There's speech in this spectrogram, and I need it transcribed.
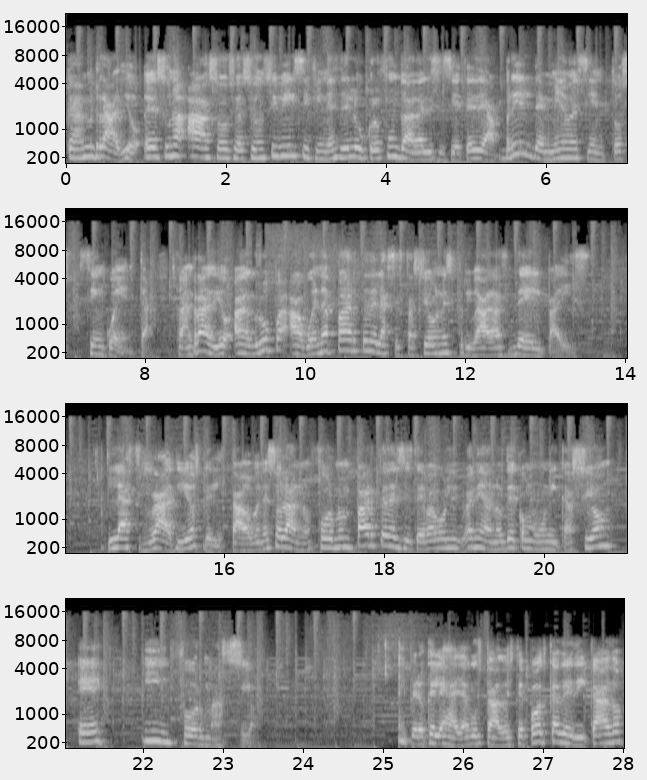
CAM Radio, es una asociación civil sin fines de lucro fundada el 17 de abril de 1950. CAM Radio agrupa a buena parte de las estaciones privadas del país. Las radios del Estado venezolano forman parte del sistema bolivariano de comunicación e información. Espero que les haya gustado este podcast dedicado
